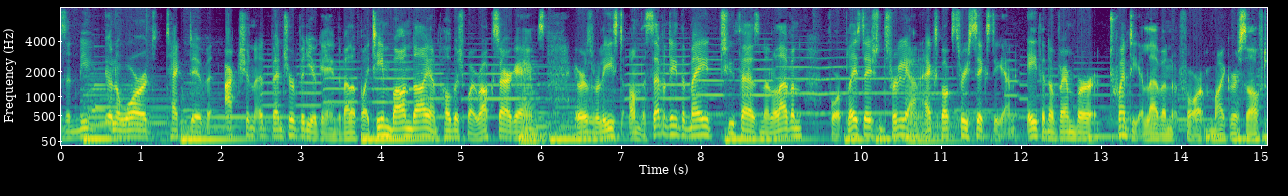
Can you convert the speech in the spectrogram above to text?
Is a neo-noir detective action-adventure video game developed by Team Bondi and published by Rockstar Games. It was released on the 17th of May 2011 for PlayStation 3 and Xbox 360 and 8th of November 2011 for Microsoft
